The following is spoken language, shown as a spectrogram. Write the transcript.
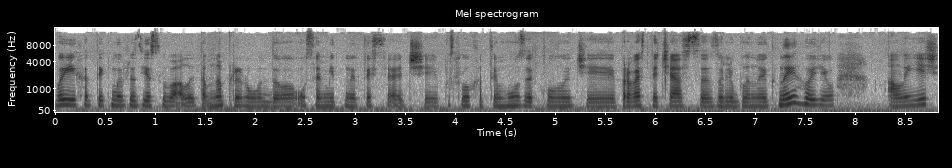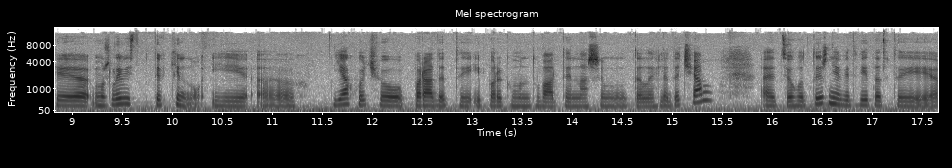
Виїхати, як ми вже з'ясували, там на природу, усамітнитися, чи послухати музику, чи провести час з улюбленою книгою. Але є ще можливість піти в кіно. І е, я хочу порадити і порекомендувати нашим телеглядачам е, цього тижня відвідати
